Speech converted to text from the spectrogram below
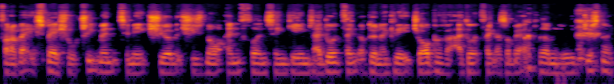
for a bit of special treatment to make sure that she's not influencing games. I don't think they're doing a great job of it. I don't think there's a better player in the league just now.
